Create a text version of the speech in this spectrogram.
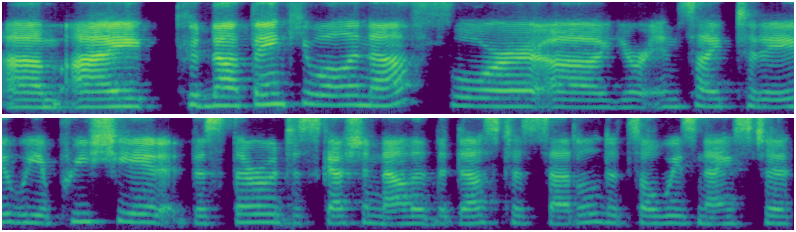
Um, I could not thank you all enough for uh, your insight today. We appreciate this thorough discussion now that the dust has settled. It's always nice to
